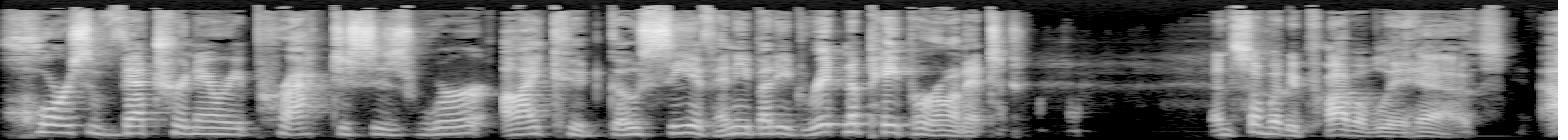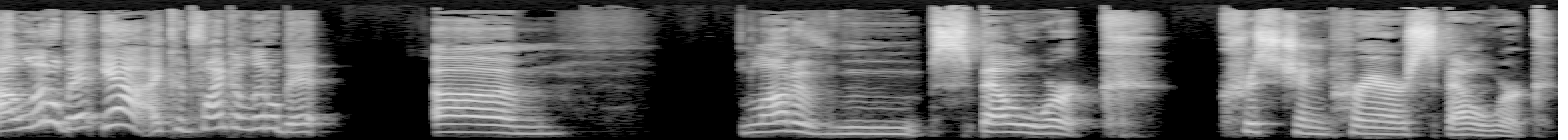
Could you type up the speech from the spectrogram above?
horse veterinary practices were, I could go see if anybody'd written a paper on it. And somebody probably has. A little bit, yeah. I could find a little bit. Um, a lot of spell work, Christian prayer spell work,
